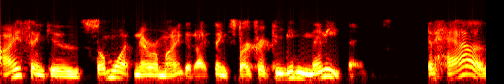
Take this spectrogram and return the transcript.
I think is somewhat narrow minded. I think Star Trek can be many things. It has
